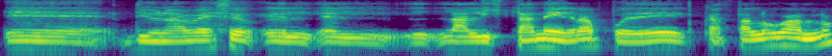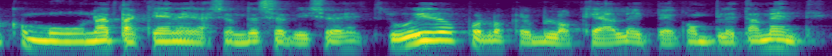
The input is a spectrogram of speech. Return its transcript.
eh, de una vez la lista negra puede catalogarlo como un ataque de negación de servicios distribuidos, por lo que bloquea la IP completamente.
